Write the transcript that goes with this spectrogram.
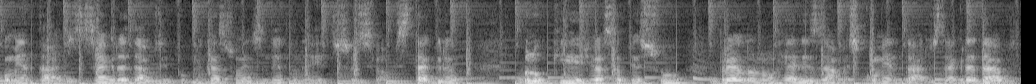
comentários desagradáveis em publicações dentro da rede social Instagram. Bloqueie já essa pessoa para ela não realizar mais comentários desagradáveis,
